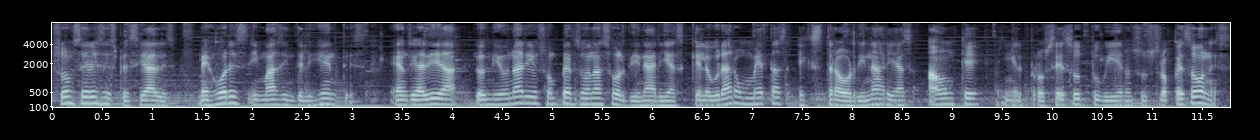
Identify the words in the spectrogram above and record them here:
son seres especiales, mejores y más inteligentes. En realidad, los millonarios son personas ordinarias que lograron metas extraordinarias aunque en el proceso tuvieron sus tropezones.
